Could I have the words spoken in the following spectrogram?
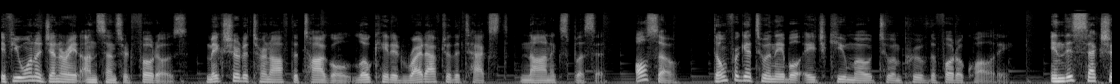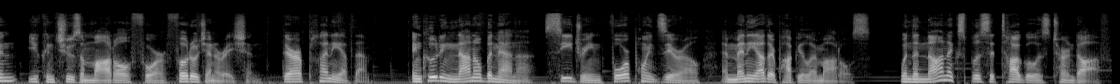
If you want to generate uncensored photos, make sure to turn off the toggle located right after the text non-explicit. Also, don't forget to enable HQ mode to improve the photo quality. In this section, you can choose a model for photo generation. There are plenty of them, including Nano Banana, Seedream 4.0, and many other popular models. When the non-explicit toggle is turned off,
